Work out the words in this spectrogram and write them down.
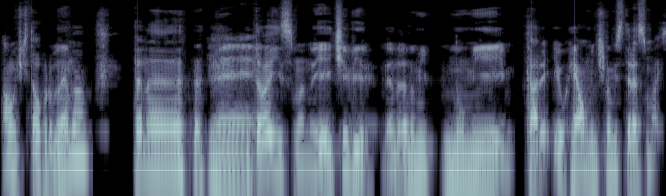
aonde que tá o problema? Tadã! É. Então é isso, mano. E aí te vira. Eu, eu não, me, não me. Cara, eu realmente não me estresso mais.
